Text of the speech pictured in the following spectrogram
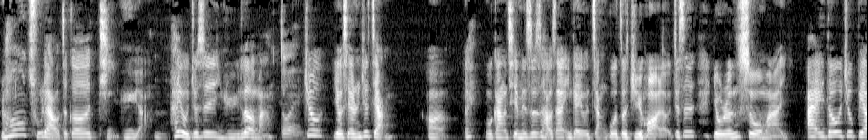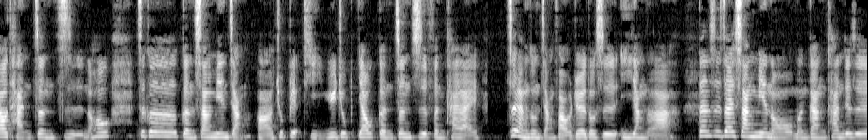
然后除了这个体育啊，还有就是娱乐嘛。对，就有些人就讲，呃，哎，我刚刚前面是不是好像应该有讲过这句话了？就是有人说嘛，爱豆就不要谈政治，然后这个跟上面讲啊，就别体育就要跟政治分开来。这两种讲法，我觉得都是一样的啦。但是在上面哦，我们刚看就是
